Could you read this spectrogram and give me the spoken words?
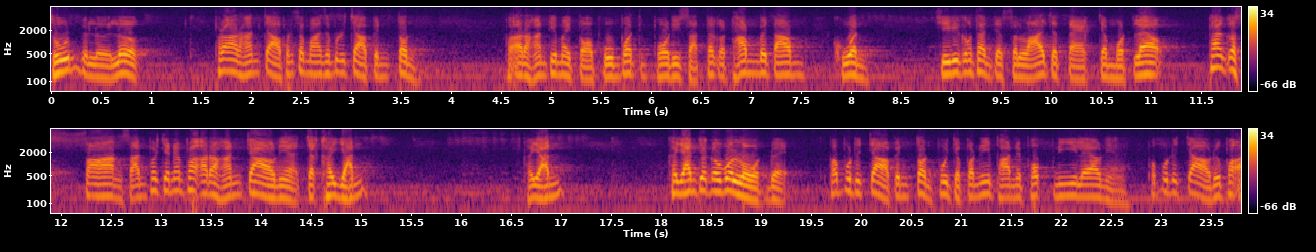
สูญไปเลยเลิก พระอรหันต์เจ้าพระสัมมาสัมพุทธเจ้าเป็นต้น พระอรหันต์ที่ไม่ต่อภูมิโพธิสัตว์ท่านก็ทำไปตามควร ชีวิตของท่านจะสลายจะแตกจะหมดแล้ว ท่านก็สร้างสรรค์เพราะฉะนั้นพระอรหันต์เจ้าเนี่ยจะขยัน ขยัน ขยันจน overload ด้วย พระพุทธเจ้าเป็นต้นผู้จะปรินิพพานในภพนี้แล้วเนี่ย พระพุทธเจ้าหรือพระอ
